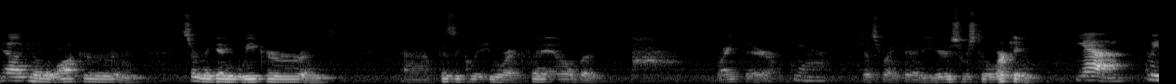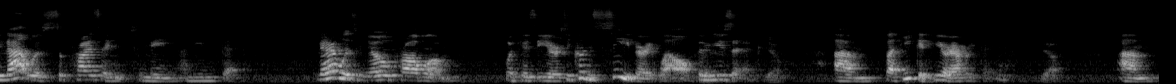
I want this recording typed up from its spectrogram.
yeah, you know, the walker and certainly getting weaker and uh, physically more frail, but right there, Yeah. just right there. The ears were still working. Yeah. I mean, that was surprising to me. I mean, there was no problem with his ears. He couldn't see very well the music. Yeah. Um, but he could hear everything. Yeah. Um,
